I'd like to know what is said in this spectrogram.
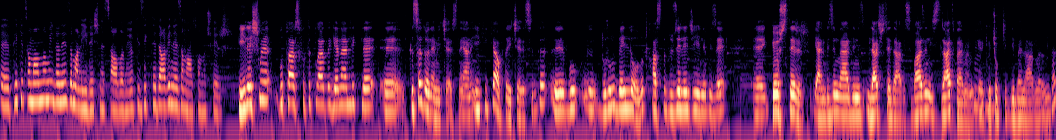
Ee, peki tam anlamıyla ne zaman iyileşme sağlanıyor? Fizik tedavi ne zaman sonuç verir? İyileşme bu tarz fıtıklarda genellikle e, kısa dönem içerisinde yani ilk iki hafta içerisinde e, bu e, durumu belli olur. Hasta düzeleceğini bize e, gösterir. Yani bizim verdiğimiz ilaç tedavisi bazen istirahat vermemiz Hı hı. gerekiyor çok ciddi bel ağrılarında.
